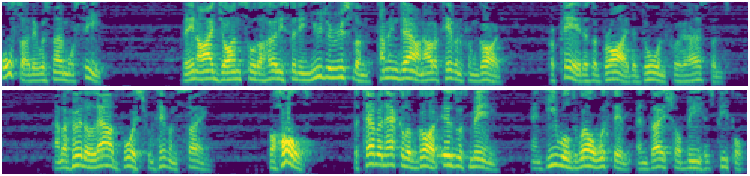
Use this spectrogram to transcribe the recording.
Also there was no more sea. Then I, John, saw the holy city, New Jerusalem, coming down out of heaven from God, prepared as a bride adorned for her husband. And I heard a loud voice from heaven saying, Behold, the tabernacle of God is with men, and he will dwell with them, and they shall be his people.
